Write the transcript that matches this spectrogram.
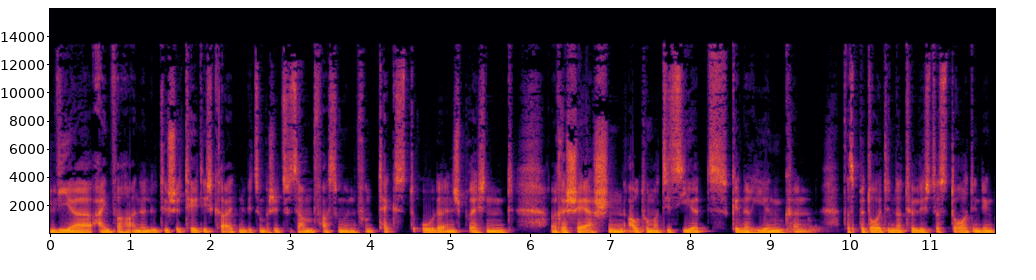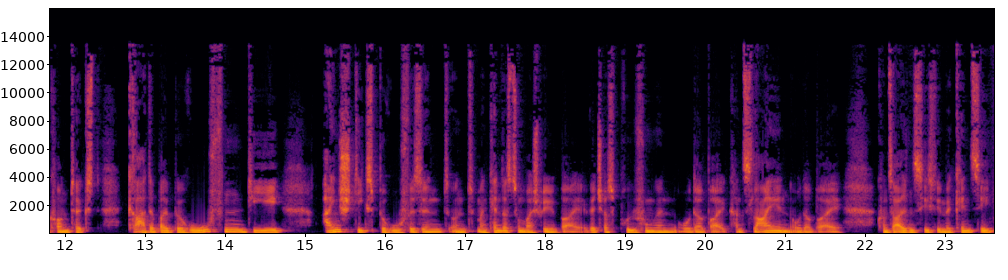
wir einfache analytische Tätigkeiten, wie zum Beispiel Zusammenfassungen von Text oder entsprechend Recherchen automatisiert generieren können. Das bedeutet natürlich, dass dort in den Kontext, gerade bei Berufen, die Einstiegsberufe sind. Und man kennt das zum Beispiel bei Wirtschaftsprüfungen oder bei Kanzleien oder bei Consultancies wie McKinsey.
